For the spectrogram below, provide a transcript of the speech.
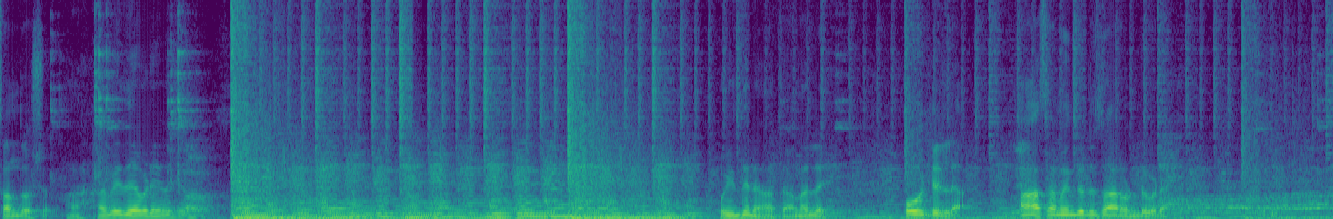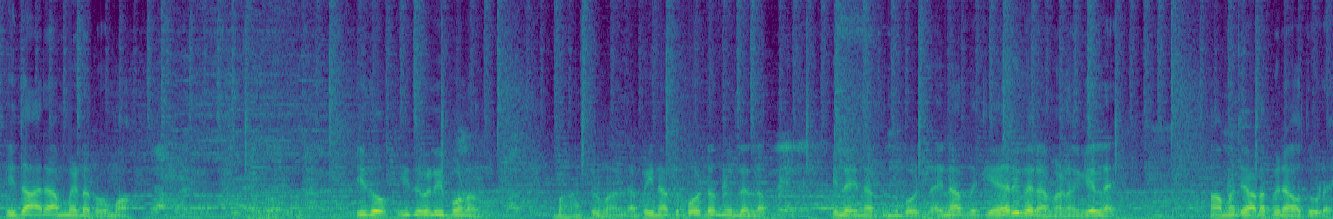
സന്തോഷം. ആ അപ്പോൾ ഇത് എവിടെയാണ് ഇതിനകത്താണല്ലേ? പോയിട്ടില്ല. ആ സമയത്തൊരു സാറുണ്ട് ഇവിടെ. ഇതാരാ അമ്മയുടെ റൂമോ? ഇതോ ഇത് വെളിയിൽ പോകണം ബാത്റൂമല്ല അപ്പോൾ ഇതിനകത്ത് പോയിട്ടൊന്നും ഇല്ലല്ലോ ഇല്ല ഇതിനകത്തൊന്നും പോയിട്ടില്ല. ഇതിനകത്ത് കയറി വരാൻ വേണമെങ്കിൽ അല്ലേ? ആ മറ്റേ അടപ്പിനകത്തൂടെ.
